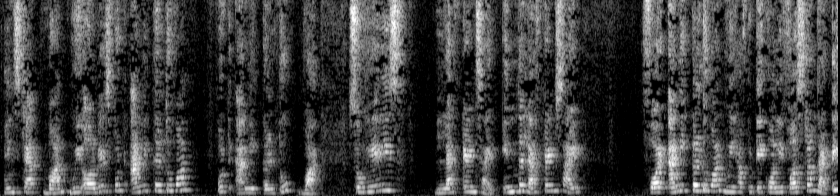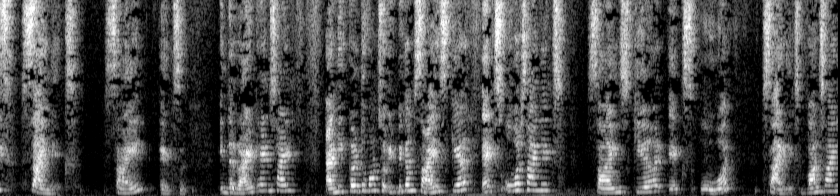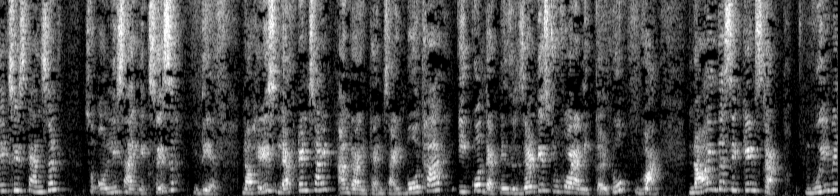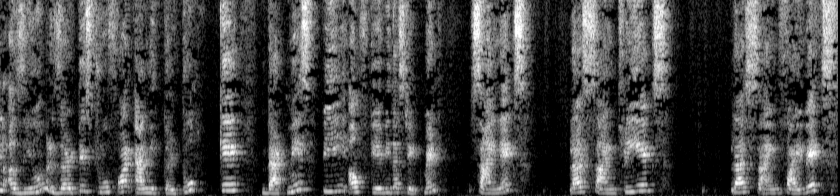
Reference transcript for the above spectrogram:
in step 1, we always put n equal to 1, put n equal to 1. So here is left hand side. In the left hand side, for n equal to 1, we have to take only first term that is sine x. Sine x. In the right hand side, n equal to 1. So it becomes sine square x over sine x. Sine square x over sine x. One sine x is cancelled. So only sine x is there. Now here is left hand side and right hand side. Both are equal. That means result is true for n equal to 1. Now in the second step, we will assume result is true for n equal to k. That means p of k be the statement sine x plus sine 3x plus sine 5x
